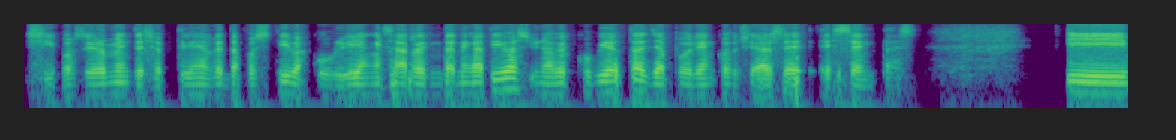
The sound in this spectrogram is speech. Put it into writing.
si posteriormente se obtienen rentas positivas, cubrirían esas rentas negativas y una vez cubiertas ya podrían considerarse exentas. Y,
